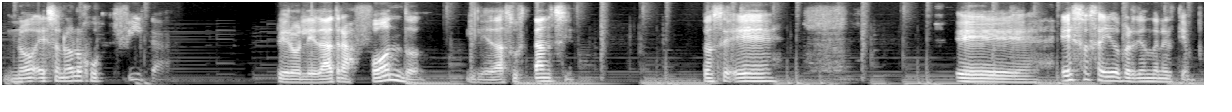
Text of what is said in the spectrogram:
no, eso no lo justifica, pero le da trasfondo y le da sustancia. Entonces, eh, eh, eso se ha ido perdiendo en el tiempo.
